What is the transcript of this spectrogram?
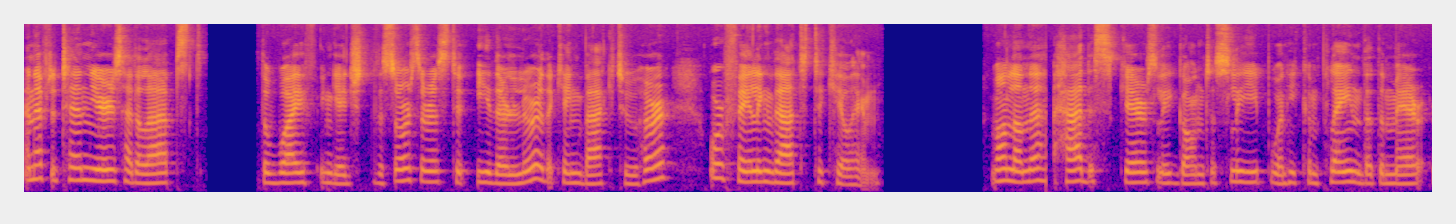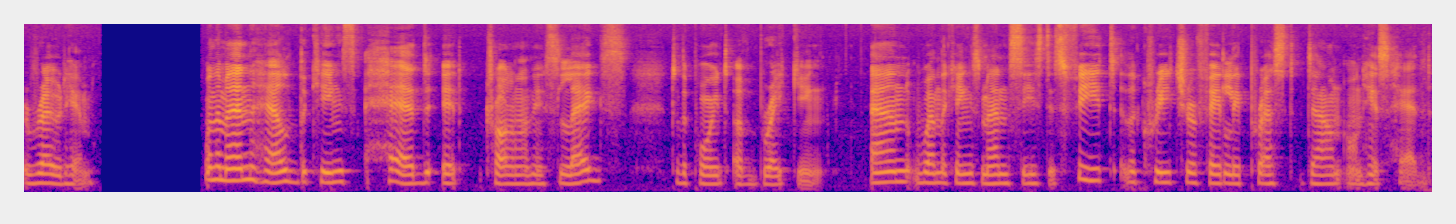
and after ten years had elapsed, the wife engaged the sorceress to either lure the king back to her, or failing that, to kill him. Vanlande had scarcely gone to sleep when he complained that the mare rode him. When the men held the king's head, it trod on his legs to the point of breaking, and when the king's men seized his feet, the creature fatally pressed down on his head.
